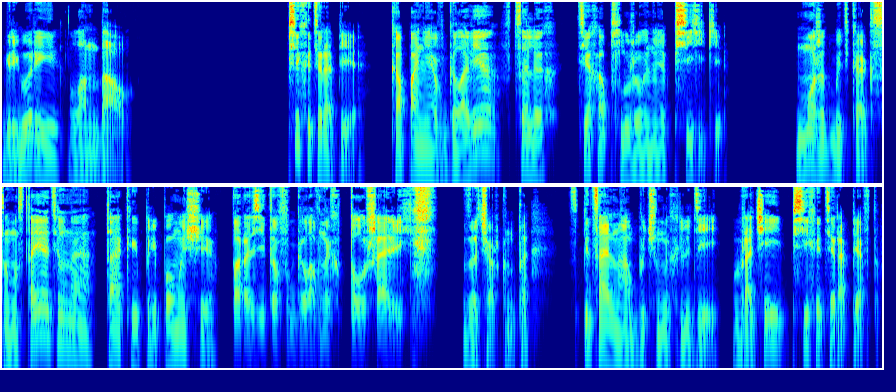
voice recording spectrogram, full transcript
Григорий Ландау. Психотерапия – копание в голове в целях техобслуживания психики. Может быть как самостоятельно, так и при помощи паразитов головных полушарий, зачеркнуто, специально обученных людей, врачей, психотерапевтов.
